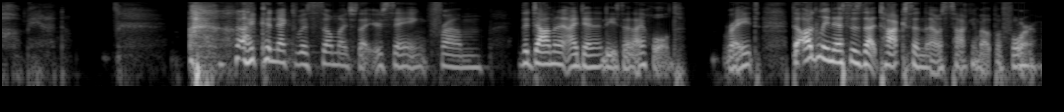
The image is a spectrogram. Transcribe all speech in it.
Oh man. I connect with so much that you're saying from the dominant identities that I hold, right? The ugliness is that toxin that I was talking about before.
